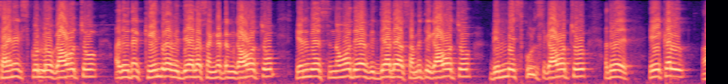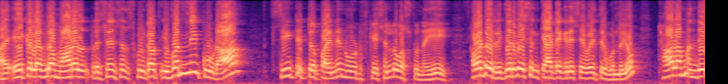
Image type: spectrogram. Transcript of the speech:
సైనిక్ స్కూల్లో కావచ్చు అదేవిధంగా కేంద్ర విద్యాలయ సంఘటన కావచ్చు ఎన్విఎస్ నవోదయ విద్యాలయ సమితి కావచ్చు ఢిల్లీ స్కూల్స్ కావచ్చు అదే ఏకల్ ఏకలవ్య మోడల్ రెసిడెన్షియల్ స్కూల్ కావచ్చు ఇవన్నీ కూడా సీటెట్ పైన నోటిఫికేషన్లు వస్తున్నాయి. కాబట్టి రిజర్వేషన్ కేటగిరీస్ ఏవైతే ఉన్నాయో చాలామంది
